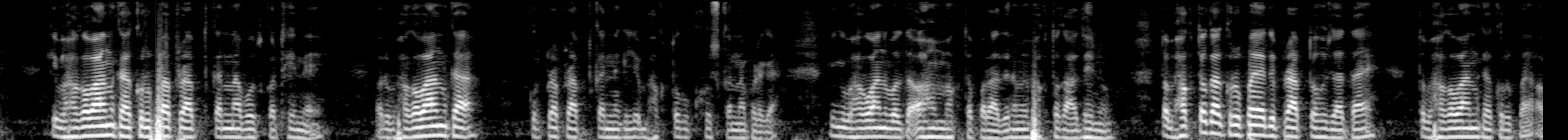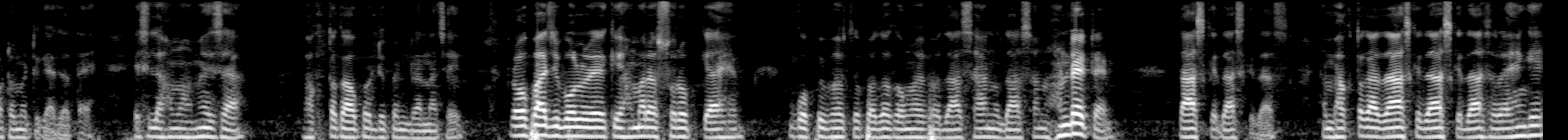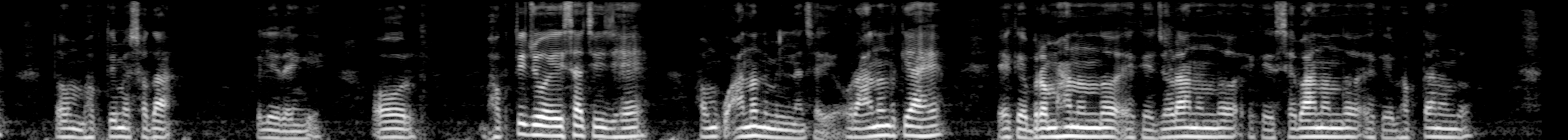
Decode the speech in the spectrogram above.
कि भगवान का कृपा प्राप्त करना बहुत कठिन है, और भगवान का कृपा प्राप्त करने के लिए भक्तों को खुश करना पड़ेगा क्योंकि भगवान बोलते, अहम भक्त पराधीन मैं भक्तों का अधीन हूँ। तो भक्तों का कृपा यदि प्राप्त हो जाता है तो भगवान का कृपा ऑटोमेटिक आ जाता है। इसलिए हम हमेशा भक्तों का ऊपर डिपेंड रहना चाहिए। प्रभुपा जी बोल रहे हैं कि हमारा स्वरूप क्या है? गोपी भक्त पद, कमल दासान उदासन हंड्रेड टाइम। दास के दास के दास। हम भक्तों का दास के दास के दास रहेंगे तो हम भक्ति में सदा के लिए रहेंगे। और भक्ति जो ऐसा चीज़ है, हमको आनंद मिलना चाहिए। और आनंद क्या है? एक है ब्रह्मानंद, एक है जड़ानंद, एक है सेवानंद, एक है भक्तानंद।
